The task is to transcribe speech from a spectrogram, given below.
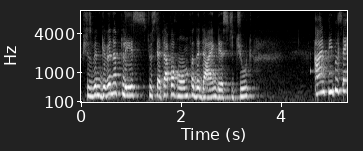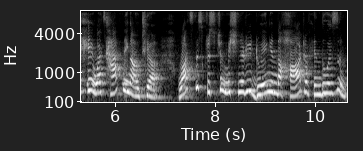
She's been given a place to set up a home for the dying destitute. And people say, hey, what's happening out here? What's this Christian missionary doing in the heart of Hinduism?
